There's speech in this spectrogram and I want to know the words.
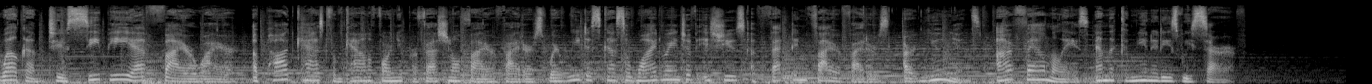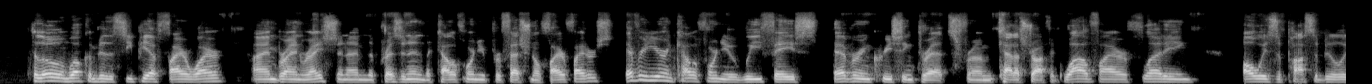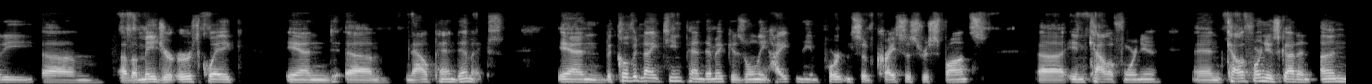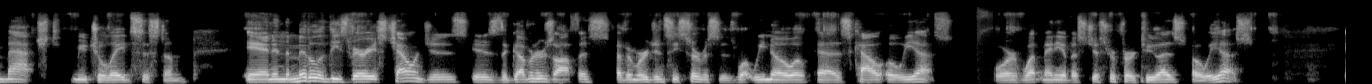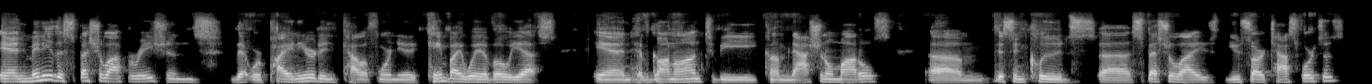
Welcome to CPF Firewire, a podcast from California professional firefighters where we discuss a wide range of issues affecting firefighters, our unions, our families, and the communities we serve. Hello, and welcome to the CPF Firewire. I'm Brian Rice, and I'm the president of the California Professional Firefighters. Every year in California, we face ever increasing threats from catastrophic wildfire, flooding, always the possibility um, of a major earthquake, and um, now pandemics. And the COVID 19 pandemic has only heightened the importance of crisis response uh, in California. And California's got an unmatched mutual aid system. And in the middle of these various challenges is the Governor's Office of Emergency Services, what we know as Cal OES, or what many of us just refer to as OES. And many of the special operations that were pioneered in California came by way of OES and have gone on to become national models. Um, this includes uh, specialized USAR task forces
